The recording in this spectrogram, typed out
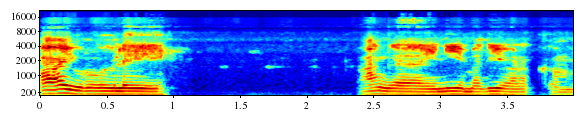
ஹாய் உறவுகளே. வாங்க இனிய மதிய வணக்கம்.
